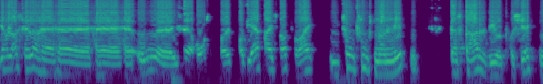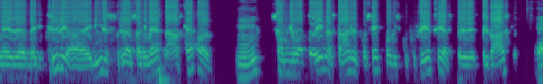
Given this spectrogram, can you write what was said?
jeg vil også hellere have, have, have, have unge, øh, især Horsens og vi er faktisk godt på vej. I 2019, der startede vi jo et projekt med, øh, med de tidligere elitespillere, Sonny Madsen og Anders Katholm, Mm-hmm. som jo er gået ind og startet et projekt, hvor vi skulle få flere til at spille, spille basket. Ja.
